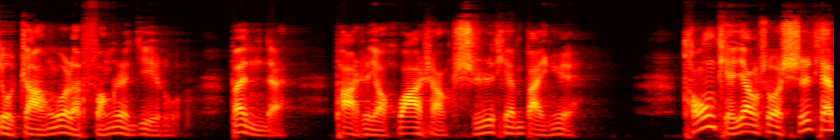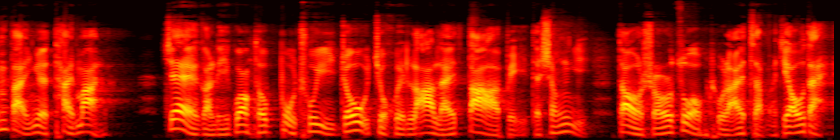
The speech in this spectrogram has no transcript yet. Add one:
就掌握了缝纫技术，笨的怕是要花上十天半月。”铜铁匠说：“十天半月太慢了，这个李光头不出一周就会拉来大笔的生意，到时候做不出来怎么交代？”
